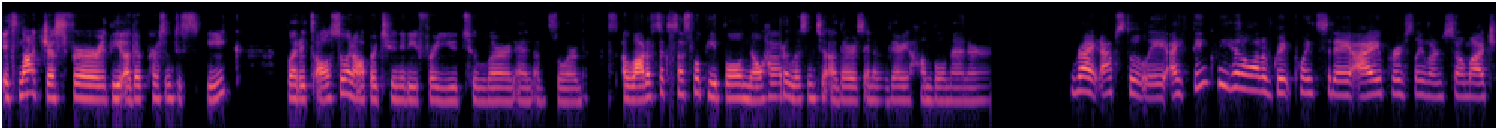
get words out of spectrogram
It's not just for the other person to speak, but it's also an opportunity for you to learn and absorb. A lot of successful people know how to listen to others in a very humble manner. Right, absolutely. I think we hit a lot of great points today. I personally learned so much,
